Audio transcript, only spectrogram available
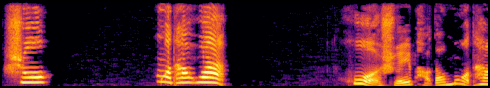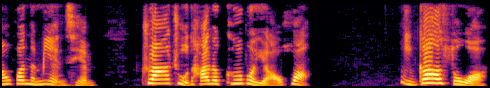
叔，莫贪欢！祸水跑到莫贪欢的面前，抓住他的胳膊摇晃：“你告诉我，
